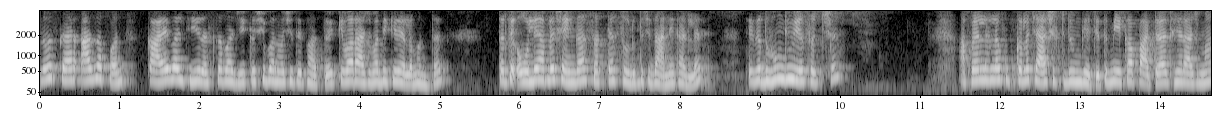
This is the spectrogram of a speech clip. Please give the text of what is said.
नमस्कार आज आपण काळेवालची रस्साभाजी कशी बनवायची ते पाहतोय किंवा राजमा देखील याला म्हणतात. तर ते ओले आपल्या शेंगा असतात त्या सोलून त्याचे दाणे काढलेत. ते एकदा धुवून घेऊया स्वच्छ. आपल्याला ह्याला कुकरला चार शिट्टी देऊन घ्यायची. तर मी एका पात्र्यात हे राजमा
